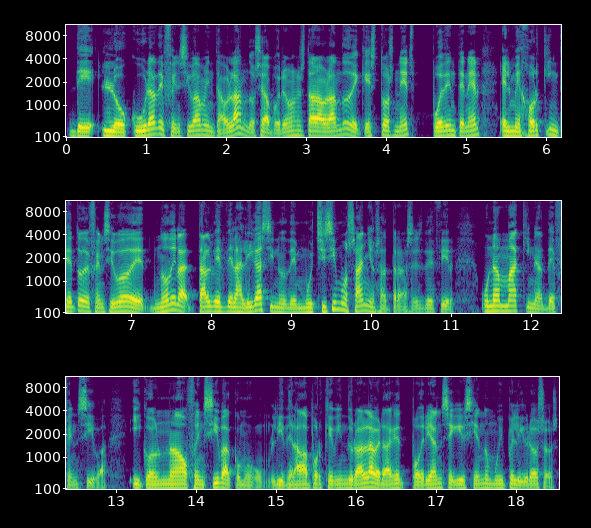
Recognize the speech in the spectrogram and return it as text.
de locura defensivamente hablando. O sea, podríamos estar hablando de que estos Nets pueden tener el mejor quinteto defensivo de no de la tal vez de la liga, sino de muchísimos años atrás, es decir, una máquina defensiva y con una ofensiva como liderada por Kevin Durant, la verdad que podrían seguir siendo muy peligrosos.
